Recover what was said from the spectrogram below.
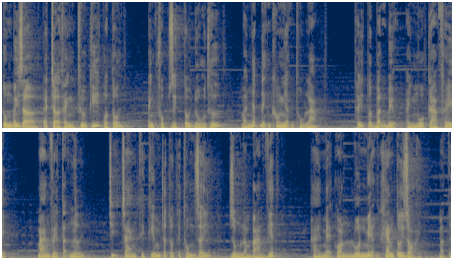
Tùng bây giờ đã trở thành thư ký của tôi. Anh phục dịch tôi đủ thứ Mà nhất định không nhận thủ lao. Thấy tôi bận biệu Anh mua cà phê, Mang về tận nơi. Chị Trang thì kiếm cho tôi cái thùng giấy, Dùng làm bàn viết. Hai mẹ con luôn miệng khen tôi giỏi Mà từ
